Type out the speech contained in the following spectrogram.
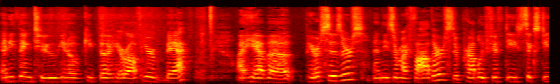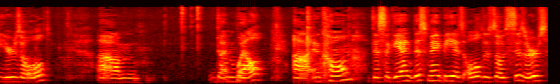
anything to, you know, keep the hair off your back. I have a pair of scissors, and these are my father's. They're probably 50, 60 years old. Um, done well. Uh, and a comb. This again, this may be as old as those scissors.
